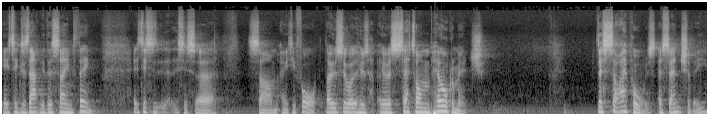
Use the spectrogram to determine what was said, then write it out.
It's exactly the same thing. It's, this is, this is uh, Psalm 84. Those who are, who are set on pilgrimage. Disciples, essentially.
